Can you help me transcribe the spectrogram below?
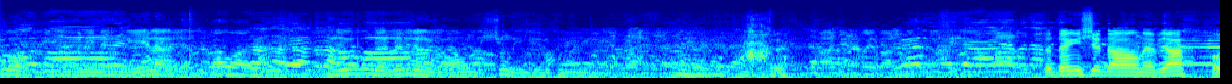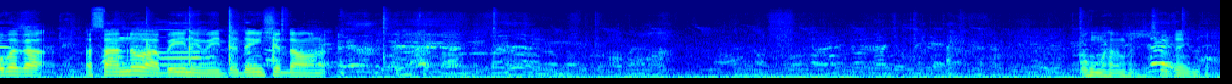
သူကမနေနေရေးလာတယ်ဟုတ်ပါပြီမျိုးကလည်းလက်လက်ရောင်းရှုံနေတယ်သူတသိန်း၈တောင်းနဲ့ဗျာဟိုဘက်ကအစံတော့ကပေးနေပြီတသိန်း၈တောင်းနဲ့ပုံမှန်ချက်သိန်းနဲ့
